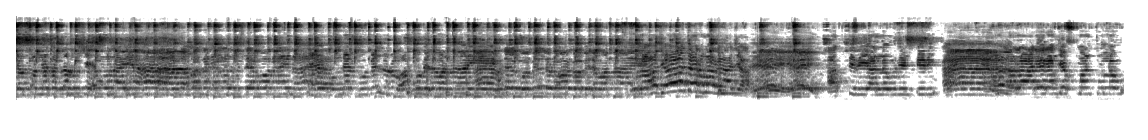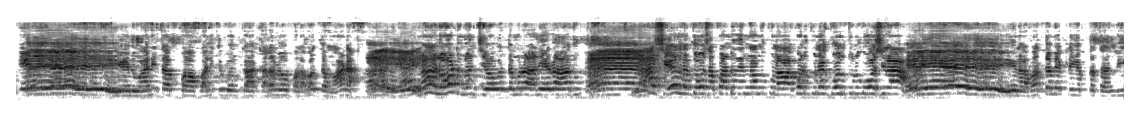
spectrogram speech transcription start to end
చెప్పన్న కళ్ళు చేయ ఉండలు గోబెల్లు అప్పు వెలువన్నాయి అత్తిరి అన్నవు తింటిరి. రాలేరని చెప్పమంటున్నావు? నేను అని తప్ప పలికి బొంక కల లోపల అబద్ధమాడ? నా నోటు నుంచి అబద్ధం రానే రాదు. నా చేళ్ళ దోశ పండు తిన్నందుకు నా కొడుకునే గొంతులు కోసిన. నేను అబద్ధం ఎట్లా చెప్తా తండ్రి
